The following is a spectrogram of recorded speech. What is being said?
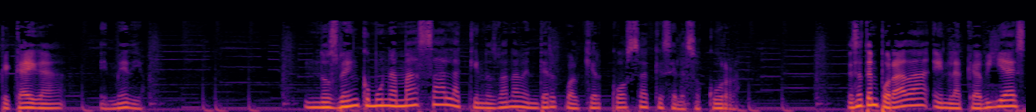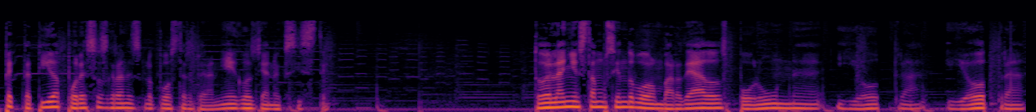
que caiga en medio. Nos ven como una masa a la que nos van a vender cualquier cosa que se les ocurra. Esa temporada en la que había expectativa por esos grandes blockbusters veraniegos ya no existe. Todo el año estamos siendo bombardeados por una y otra y otra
